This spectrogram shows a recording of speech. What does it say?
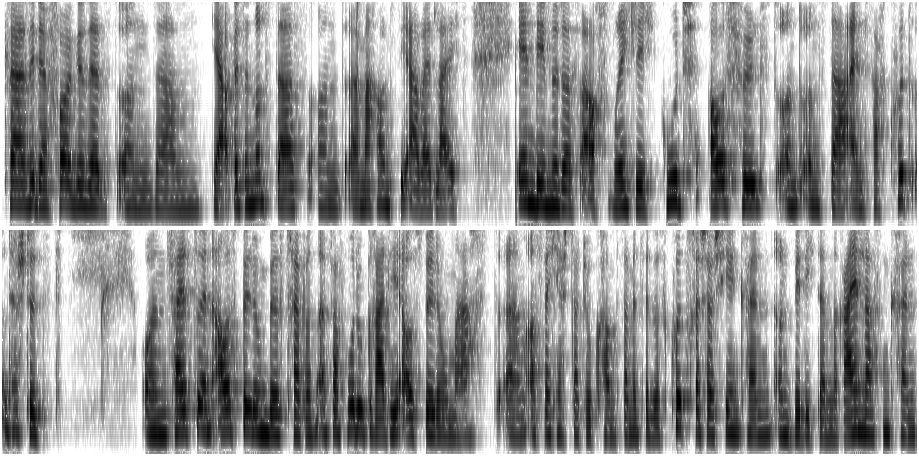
quasi davor gesetzt und ähm, ja, bitte nutzt das und äh, mach uns die Arbeit leicht, indem du das auch wirklich gut ausfüllst und uns da einfach kurz unterstützt. Und falls du in Ausbildung bist, schreib uns einfach, wo du gerade die Ausbildung machst, ähm, aus welcher Stadt du kommst, damit wir das kurz recherchieren können und wir dich dann reinlassen können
